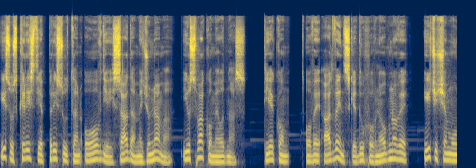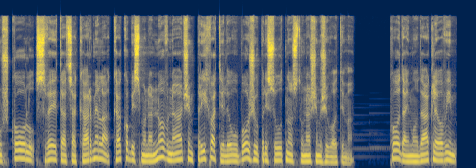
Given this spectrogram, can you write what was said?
Isus Krist je prisutan ovdje i sada među nama i u svakome od nas. Tijekom ove adventske duhovne obnove ići ćemo u školu svetaca Karmela kako bismo na nov način prihvatili ovu Božju prisutnost u našim životima. Hodajmo dakle ovim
